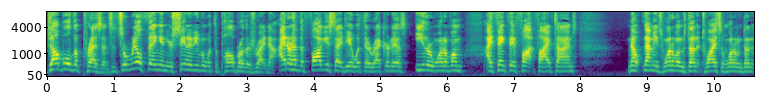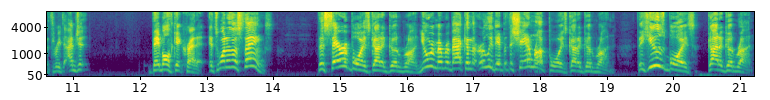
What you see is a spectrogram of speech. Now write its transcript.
double the presence. It's a real thing, and you're seeing it even with the Paul brothers right now. I don't have the foggiest idea what their record is, either one of them. I think they fought five times. No, that means one of them's done it twice and one of them done it three times. I'm just, they both get credit. It's one of those things. The Serra boys got a good run. You'll remember back in the early day, but the Shamrock boys got a good run. The Hughes boys got a good run.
